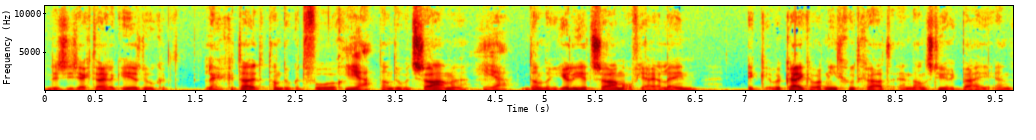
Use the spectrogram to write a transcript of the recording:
dus die zegt eigenlijk, eerst doe ik het, leg ik het uit, dan doe ik het voor, Ja, dan doen we het samen, ja, dan doen jullie het samen of jij alleen. Ik, we kijken wat niet goed gaat en dan stuur ik bij. En,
